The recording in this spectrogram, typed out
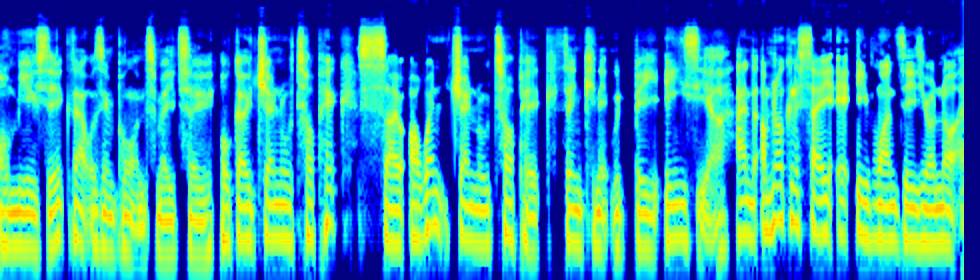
or music. That was important to me too. Or go general topic. So I went general topic thinking it would be easier. And I'm not going to say either one's easier or not.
